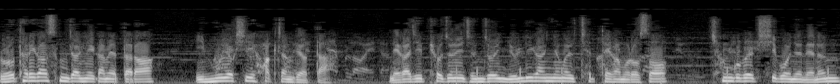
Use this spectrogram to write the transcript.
로타리가 성장해감에 따라 임무 역시 확장되었다. 네 가지 표준의 전조인 윤리강령을 채택함으로써 1915년에는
